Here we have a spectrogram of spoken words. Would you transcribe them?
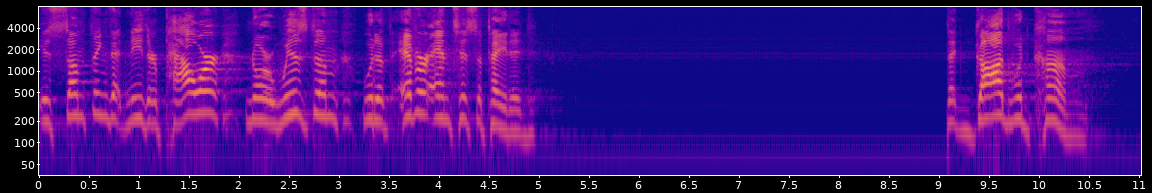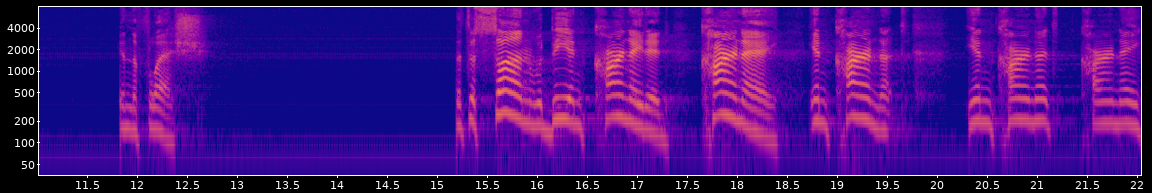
is something that neither power nor wisdom would have ever anticipated. That God would come in the flesh. That the Son would be incarnated, carne, incarnate, incarnate, carne,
